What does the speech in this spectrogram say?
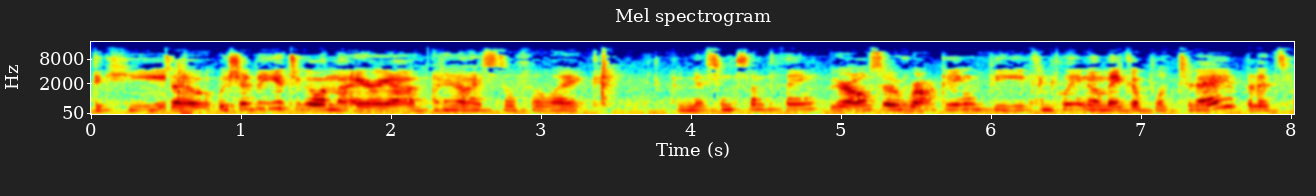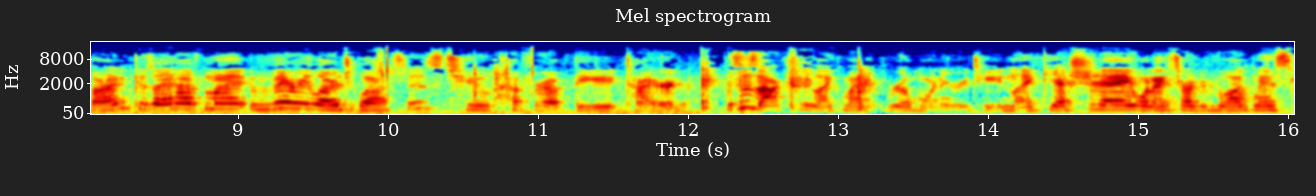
the key so we should be good to go in that area. I don't know I still feel like I'm missing something. We are also rocking the complete no makeup look today, but it's fine because I have my very large glasses to cover up the tired. This is actually like my real morning routine. Like yesterday when I started Vlogmas,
